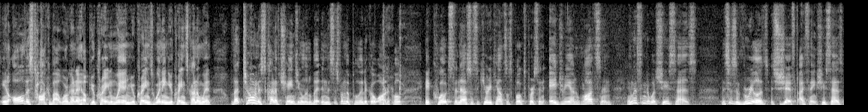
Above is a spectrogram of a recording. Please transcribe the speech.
you know all this talk about we're going to help Ukraine win, Ukraine's winning, Ukraine's going to win. Well, that tone is kind of changing a little bit, and this is from the Politico article. it quotes the National Security Council spokesperson Adrienne Watson, and listen to what she says. This is a real shift, I think. She says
